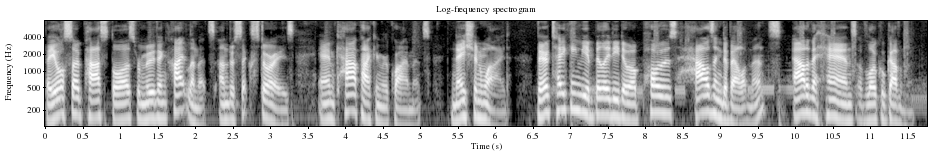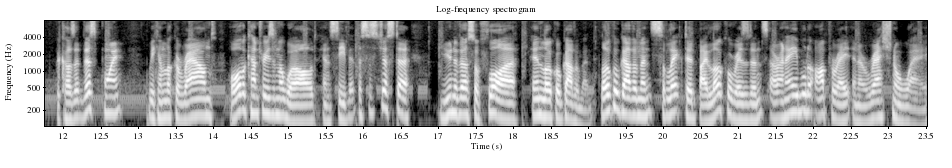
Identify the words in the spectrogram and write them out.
They also passed laws removing height limits under six stories and car parking requirements nationwide. They're taking the ability to oppose housing developments out of the hands of local government. Because at this point, we can look around all the countries in the world and see that this is just a universal flaw in local government. Local governments selected by local residents are unable to operate in a rational way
